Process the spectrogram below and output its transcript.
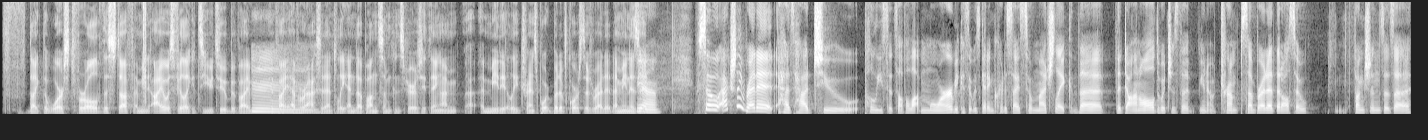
f- like the worst for all of this stuff? I mean, I always feel like it's YouTube. If I if I ever accidentally end up on some conspiracy thing, I'm uh, immediately transport. But of course, there's Reddit. I mean, is Yeah. it? So actually, Reddit has had to police itself a lot more because it was getting criticized so much. Like the the Donald, which is the you know Trump subreddit that also functions as a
